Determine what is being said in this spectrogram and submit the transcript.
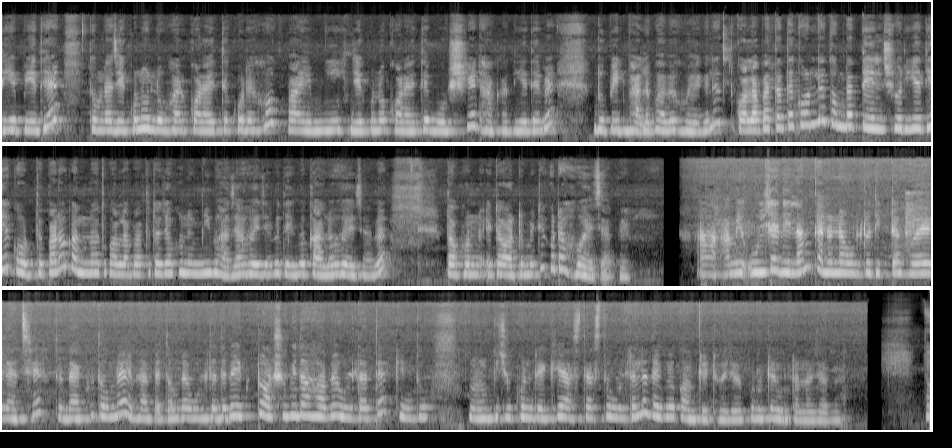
দিয়ে বেঁধে তোমরা যে কোনো লোহার কড়াইতে করে হোক বা এমনি যে কোনো কড়াইতে বসিয়ে ঢাকা দিয়ে দেবে। দু পিঠ ভালোভাবে হয়ে গেলে কলা পাতাতে করলে তোমরা তেল ছড়িয়ে দিয়ে করতে পারো কারণ কলা পাতাটা যখন এমনি ভাজা হয়ে যাবে, দেখবে কালো হয়ে যাবে, তখন এটা অটোমেটিক ওটা হয়ে যাবে। আমি উল্টে দিলাম, কেননা উল্টো দিকটা হয়ে গেছে। তো দেখো তোমরা এভাবে, তোমরা উল্টে দেবে, একটু অসুবিধা হবে উল্টাতে, কিন্তু কিছুক্ষণ রেখে আস্তে আস্তে উল্টালে দেখবে কমপ্লিট হয়ে যাবে, পুরোটাই উল্টানো যাবে। তো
